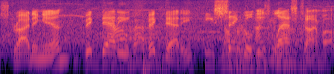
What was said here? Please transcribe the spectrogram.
Striding in, Big Daddy, Big Daddy. He singled his last time up.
